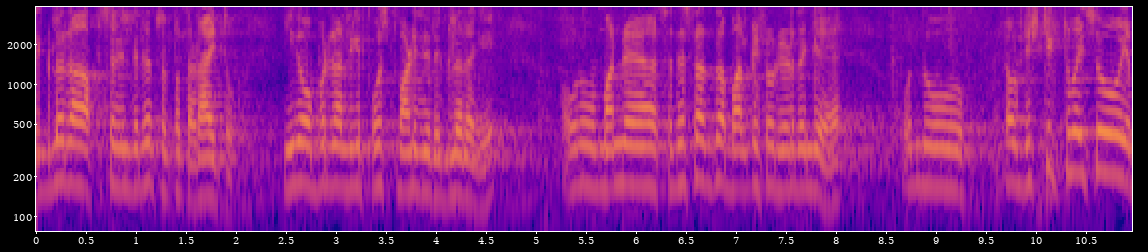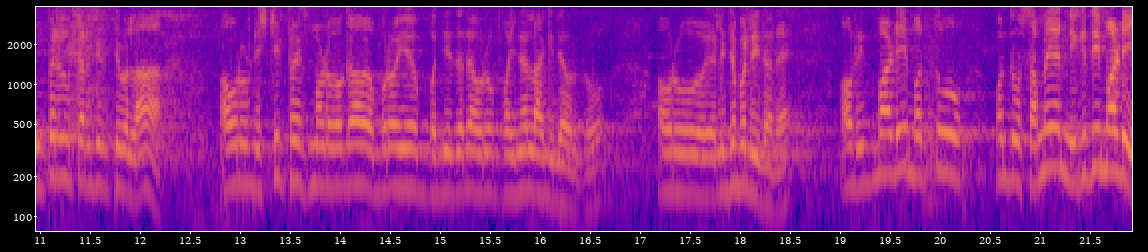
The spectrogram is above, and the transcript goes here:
ರೆಗ್ಯುಲರ್ ಆಫೀಸರ್ ಇಲ್ದೇ ಸ್ವಲ್ಪ ತಡ ಆಯಿತು. ಈಗ ಒಬ್ಬರನ್ನ ಅಲ್ಲಿಗೆ ಪೋಸ್ಟ್ ಮಾಡಿದ್ವಿ ರೆಗ್ಯುಲರ್ ಆಗಿ. ಅವರು ಮೊನ್ನೆ ಸದಸ್ಯರಾದ ಬಾಲಕೃಷ್ಣ ಅವ್ರು ಹೇಳ್ದಂಗೆ ಒಂದು ನಾವು ಡಿಸ್ಟ್ರಿಕ್ಟ್ ವೈಸು ಎಂಪೆರಲ್ ಕರೆದಿರ್ತೀವಲ್ಲ, ಅವರು ಡಿಸ್ಟ್ರಿಕ್ಟ್ ವೈಸ್ ಮಾಡುವಾಗ ಒಬ್ಬರು ಬಂದಿದ್ದಾರೆ, ಅವರು ಫೈನಲ್ ಆಗಿದೆ ಅವ್ರದ್ದು. ಅವರು ಎಲಿಜಿಬಲ್ ಇದ್ದಾರೆ. ಅವ್ರು ಇದು ಮಾಡಿ ಮತ್ತು ಒಂದು ಸಮಯ ನಿಗದಿ ಮಾಡಿ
